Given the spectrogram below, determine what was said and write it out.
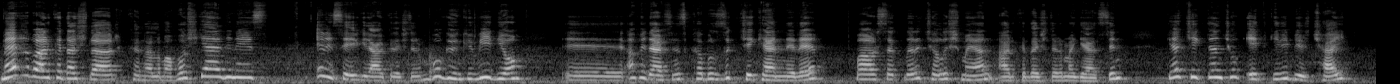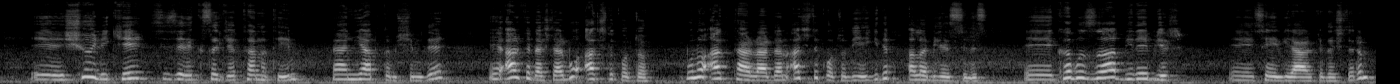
Merhaba arkadaşlar, kanalıma hoş geldiniz. Evet sevgili arkadaşlarım, bugünkü videom eee, affedersiniz kabızlık çekenlere, bağırsakları çalışmayan arkadaşlarıma gelsin. Gerçekten çok etkili bir çay. Eee, şöyle ki sizlere kısaca tanıtayım. Ben yaptım şimdi. Eee, arkadaşlar bu açlık otu. Bunu aktarlardan açlık otu diye gidip alabilirsiniz. Eee kabızlığa birebir eee, sevgili arkadaşlarım.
